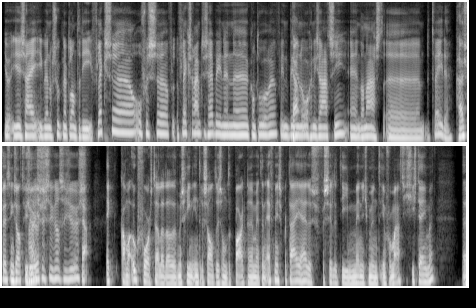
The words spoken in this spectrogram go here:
je, je zei, ik ben op zoek naar klanten die flex eh, office, uh, flexruimtes hebben in een uh, kantoren of in, binnen Ja. een organisatie. En daarnaast eh, de tweede, Huisvestingsadviseurs. huisvestingsadviseurs. Ja. Ik kan me ook voorstellen dat het misschien interessant is om te partneren met een FMIS-partij, hè, dus Facility Management Informatiesystemen. eh,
